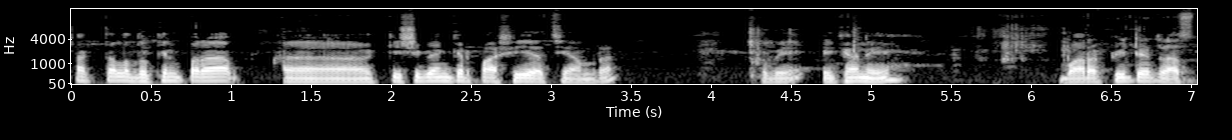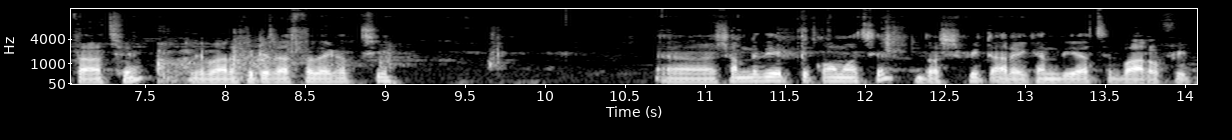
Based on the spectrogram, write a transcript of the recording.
শাকতলা, দক্ষিণপাড়া কৃষি ব্যাংকের পাশেই আছি আমরা। তবে এখানে বারো ফিটের রাস্তা আছে। যে বারো ফিটের রাস্তা দেখাচ্ছি। সামনে দিয়ে একটু কম আছে, দশ ফিট, আর এখান দিয়ে আছে বারো ফিট।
